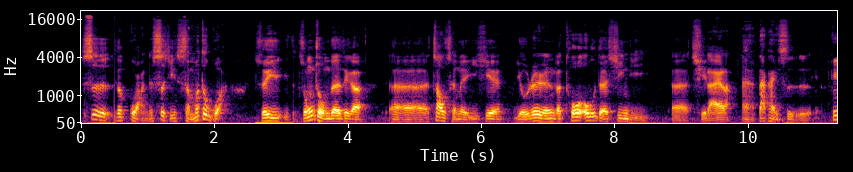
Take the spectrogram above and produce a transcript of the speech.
是这个管的事情什么都管，所以种种的这个呃造成了一些有的人个脱欧的心理呃起来了，哎，大概是哎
